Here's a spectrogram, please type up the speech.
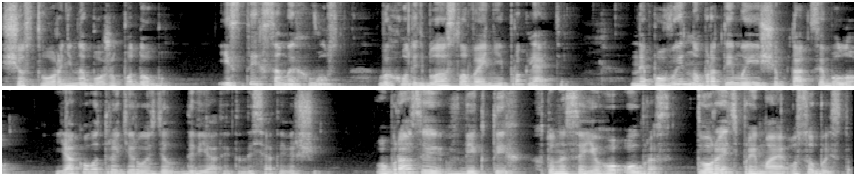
що створені на Божу подобу. І з тих самих вуст виходить благословення і прокляття. Не повинно, брати мої, щоб так це було. Якова 3 розділ 9 та 10 вірші. Образи в бік тих, хто несе його образ, творець приймає особисто.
